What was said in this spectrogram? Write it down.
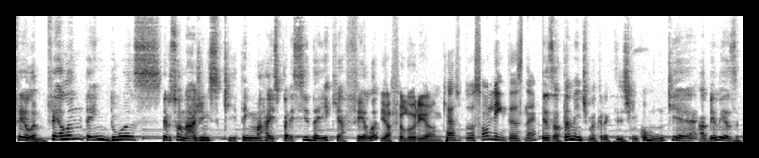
Felan. Felan tem duas personagens que tem uma raiz parecida aí, que é a Fela. E a Feluriano. Que as duas são lindas, né? Exatamente, uma característica em comum, que é a beleza.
